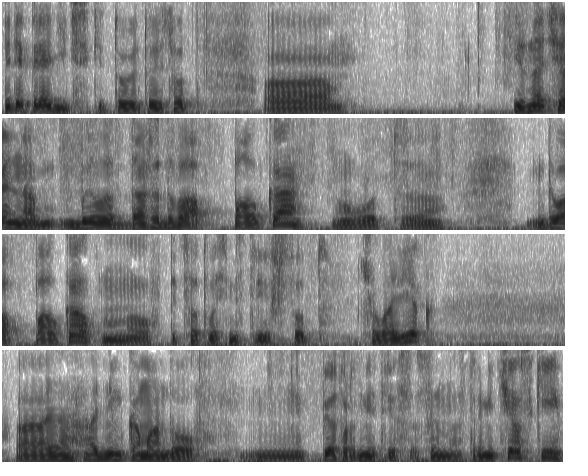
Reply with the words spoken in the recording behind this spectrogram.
периодически. То, то есть вот э, изначально было даже два полка, вот, э, два полка в 583-600 человек. А, одним командовал Петр Дмитриев, сын Стромичевский,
